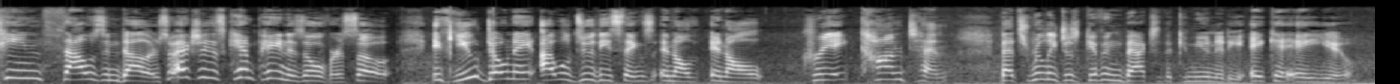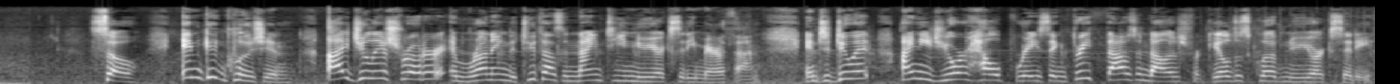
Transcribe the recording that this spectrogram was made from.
$18,000. So actually this campaign is over. So if you donate, I will do these things and I'll and I'll create content that's really just giving back to the community, aka you. So, in conclusion, I, Julia Schroeder, am running the 2019 New York City Marathon. And to do it, I need your help raising $3,000 for Gilda's Club New York City.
